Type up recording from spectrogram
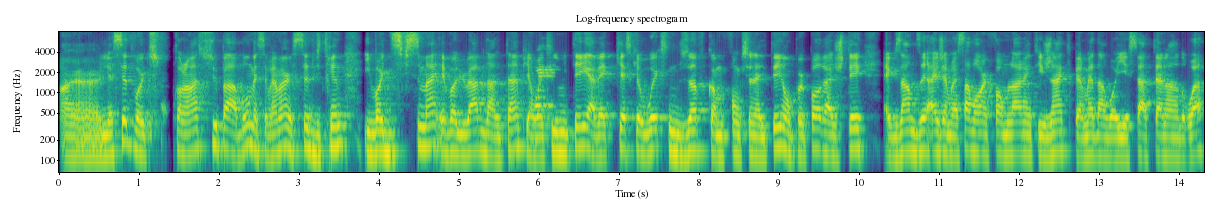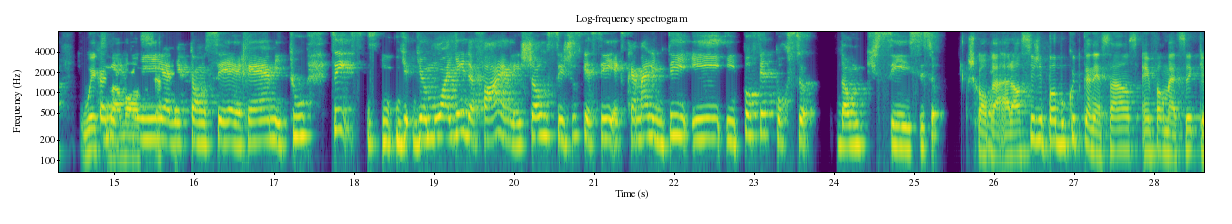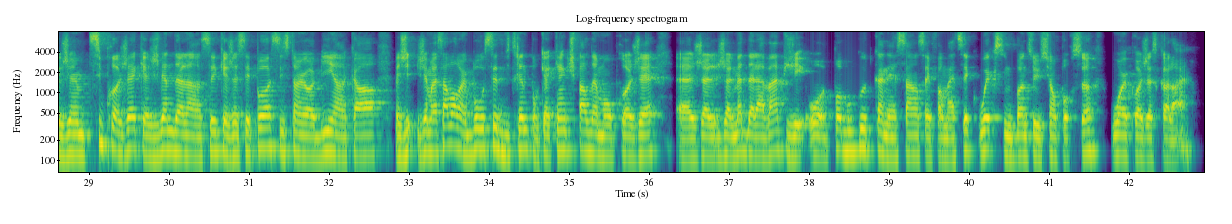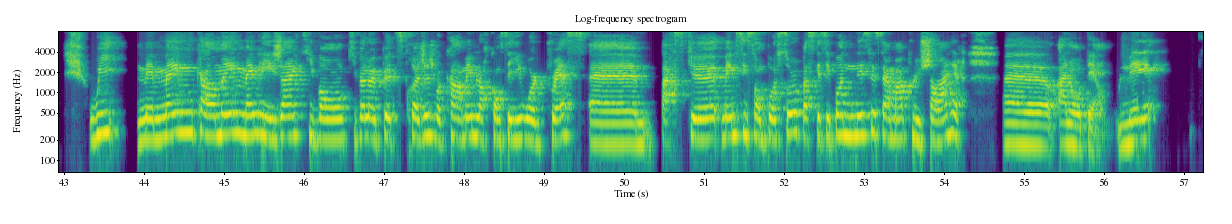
un, le site va être probablement super beau, mais c'est vraiment un site vitrine. Il va être difficilement évoluable dans le temps, puis on va être limité avec qu'est-ce que Wix nous offre comme fonctionnalité. On peut pas rajouter, exemple, dire, hey, j'aimerais ça avoir un formulaire intelligent qui permet d'envoyer ça à tel endroit. Wix va avoir ça. avec ton CRM et tout. Tu sais, il y, a moyen de faire les choses, c'est juste que c'est extrêmement limité et, et pas fait pour ça. Donc, c'est ça. Je comprends. Alors, si j'ai pas beaucoup de connaissances informatiques, que j'ai un petit projet que je viens de lancer, que je sais pas si c'est un hobby encore, mais j'aimerais savoir un beau site vitrine pour que quand je parle de mon projet, euh, je, je, le mette de l'avant, puis j'ai oh, pas beaucoup de connaissances informatiques. Wix, c'est une bonne solution pour ça, ou un projet scolaire? Oui, mais même quand même, même les gens qui vont qui veulent un petit projet, je vais quand même leur conseiller WordPress euh, parce que même s'ils sont pas sûrs, parce que c'est pas nécessairement plus cher euh, à long terme. Mais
